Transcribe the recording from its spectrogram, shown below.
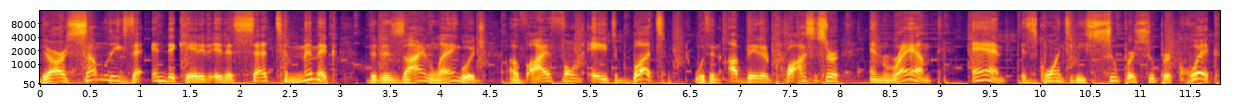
there are some leaks that indicated it is set to mimic the design language of iPhone 8, but with an updated processor and RAM. And it's going to be super, super quick.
